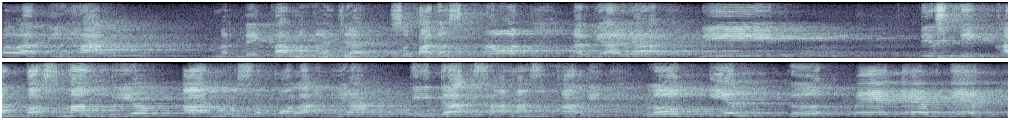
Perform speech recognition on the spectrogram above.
pelatihan Merdeka Mengajar. Supados naon margi aya di distrik kantos manggil anu sekolah yang tidak sama sekali login ke PMM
